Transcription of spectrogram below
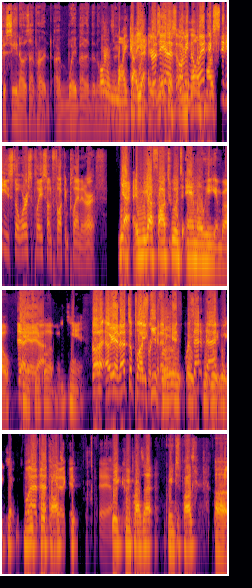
casinos. I've heard are way better than the Oh ones. in- my god! Yeah, New Jersey has. I mean, Atlantic Fox- City is the worst place on fucking planet Earth. Yeah, and we got Foxwoods and Mohegan, bro. Yeah, can't yeah, keep up. You can't. So that- okay, that's a plus Hey, for keep Connecticut. Wait, What's wait, that? wait, that? Wait, wait, can, can We'll we add that pause? Connecticut. Yeah, yeah. Wait, can we pause that? Can we just pause? Uh,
